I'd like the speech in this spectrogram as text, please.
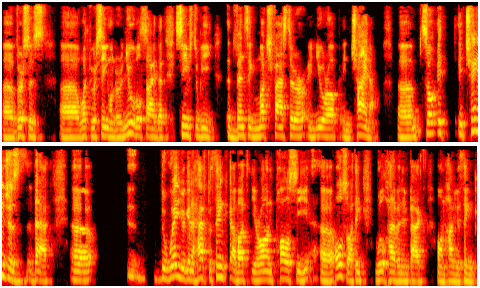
uh, versus uh, what we're seeing on the renewable side that seems to be advancing much faster in Europe, in China. Um, so it it changes that. Uh, the way you're going to have to think about Iran policy uh, also, I think, will have an impact on how you think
